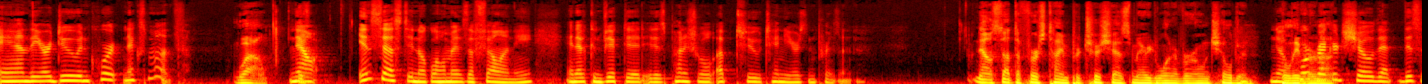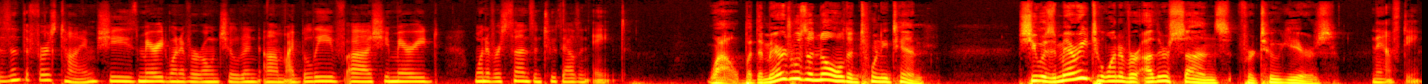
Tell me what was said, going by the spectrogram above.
and they are due in court next month. Wow. Now, incest in Oklahoma is a felony, and if convicted, it is punishable up to 10 years in prison. Now, it's not the first time Patricia has married one of her own children. No, believe court it or records show that this isn't the first time she's married one of her own children. Um, I believe uh, she married one of her sons in 2008. Wow. But the marriage was annulled in 2010. She was married to one of her other sons for two years. Nasty.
